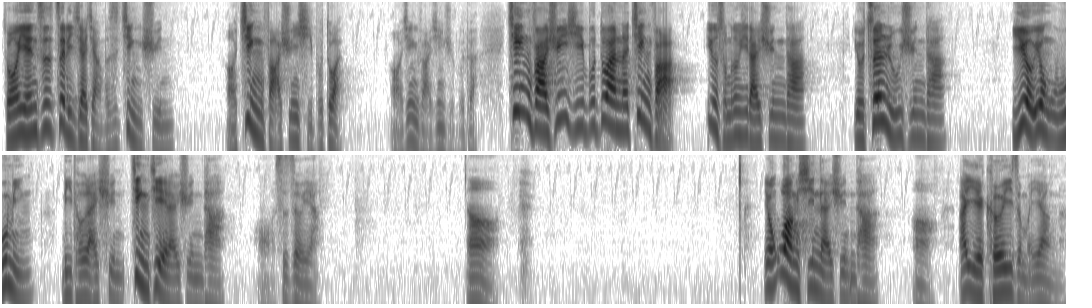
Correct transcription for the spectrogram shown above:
总而言之，这里在讲的是净熏，啊，净法熏习不断，啊，净法熏习不断。净法熏习不断呢，净法用什么东西来熏它？有真如熏它，也有用无名里头来熏，境界来熏它。哦，是这样。啊，用妄心来熏它，啊。啊，也可以怎么样呢？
